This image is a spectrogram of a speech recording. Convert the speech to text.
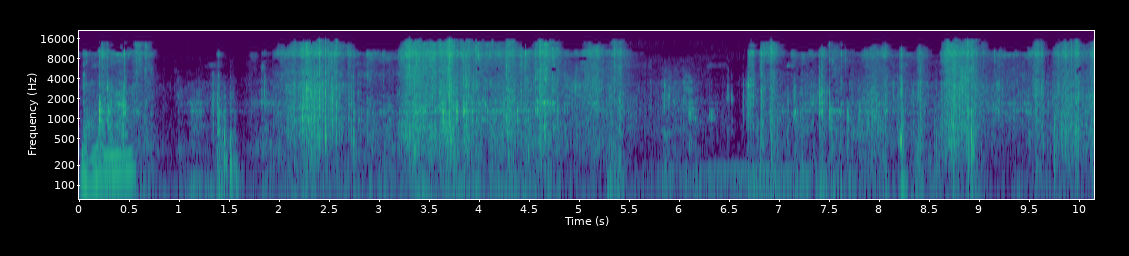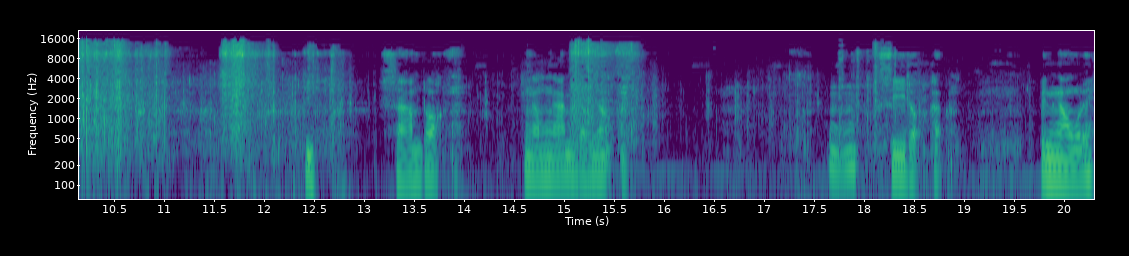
เนี่ยดอกงามๆพี่สามดอกงามงามๆครับพี่น้องสี่ดอกครับ เป็นเงาเลย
